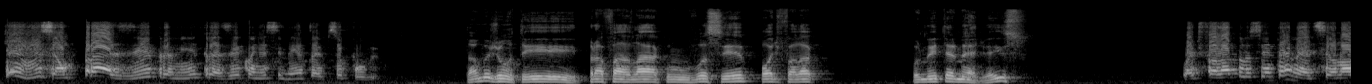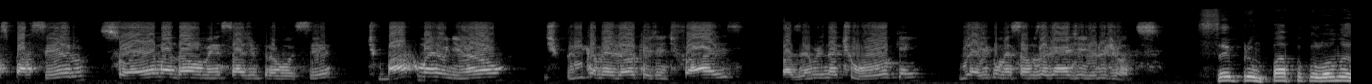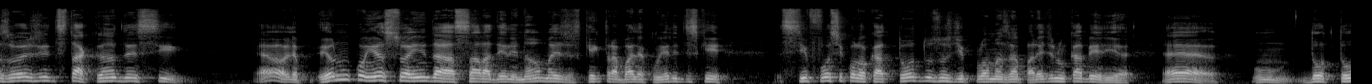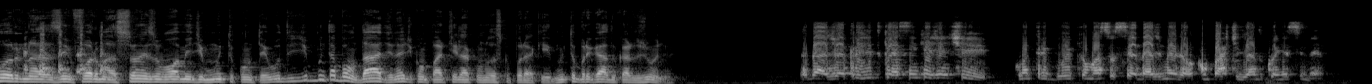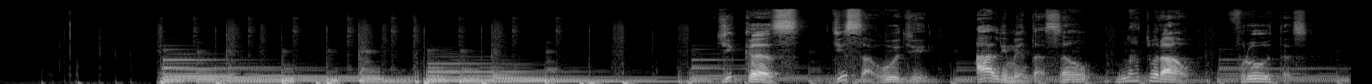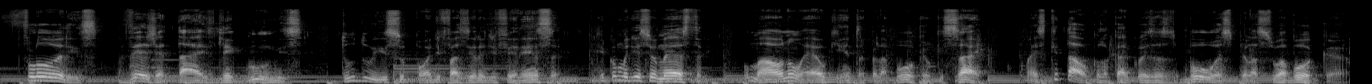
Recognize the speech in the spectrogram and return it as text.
É isso, é um prazer para mim trazer conhecimento aí para o seu público. Tamo junto. E para falar com você, pode falar por meu intermédio, é isso? Pelo seu intermédio. Você é o nosso parceiro, só é mandar uma mensagem para você, te marca uma reunião, explica melhor o que a gente faz, fazemos networking e aí começamos a ganhar dinheiro juntos. Sempre um papo com Lomas hoje destacando esse. É, olha, eu não conheço ainda a sala dele não, mas quem trabalha com ele diz que se fosse colocar todos os diplomas na parede não caberia. É um doutor nas informações, um homem de muito conteúdo e de muita bondade, né, de compartilhar conosco por aqui. Muito obrigado, Carlos Júnior. Verdade, eu acredito que é assim que a gente contribui para uma sociedade melhor, compartilhando conhecimento. Dicas de saúde, alimentação natural, frutas, flores, vegetais, legumes, tudo isso pode fazer a diferença, porque como disse o mestre, o mal não é o que entra pela boca, é o que sai. Mas que tal colocar coisas boas pela sua boca?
